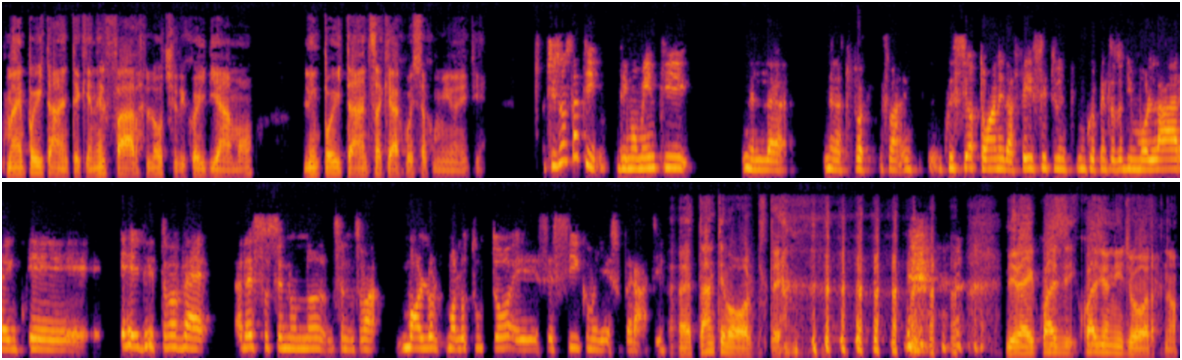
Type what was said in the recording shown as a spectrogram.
ma è importante che nel farlo ci ricordiamo l'importanza che ha questa community. Ci sono stati dei momenti nel, tua, insomma, in questi otto anni da Faceit in, in cui hai pensato di mollare e, e hai detto vabbè adesso se non, se, insomma, mollo, mollo, tutto e se sì come li hai superati? Eh, tante volte. Direi quasi, quasi, ogni giorno.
